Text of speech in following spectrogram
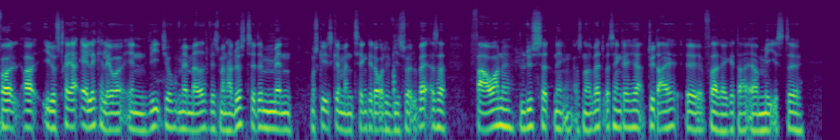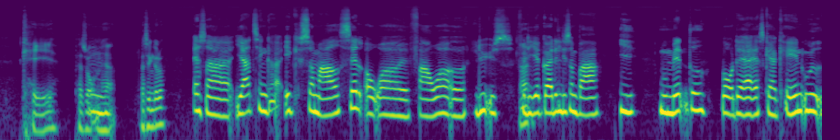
for at illustrere, at alle kan lave en video med mad, hvis man har lyst til det, men måske skal man tænke lidt over det visuelle. Hvad, altså, farverne, lyssætningen og sådan noget. Hvad, hvad tænker I her? Du er dig, øh, Frederikke, der er mest øh, kage-personen mm. her. Hvad tænker du? Altså, jeg tænker ikke så meget selv over øh, farver og lys, fordi Nej. jeg gør det ligesom bare i momentet, hvor det er, at jeg skærer kagen ud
